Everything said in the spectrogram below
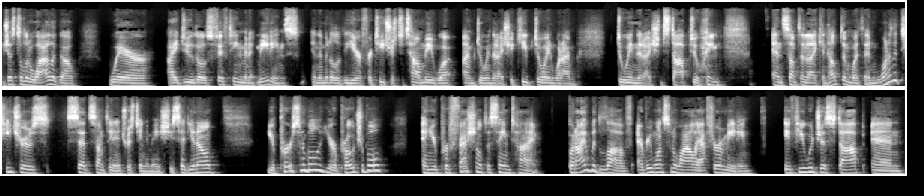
just a little while ago where I do those 15 minute meetings in the middle of the year for teachers to tell me what I'm doing that I should keep doing, what I'm doing that I should stop doing, and something that I can help them with. And one of the teachers said something interesting to me. She said, You know, you're personable, you're approachable, and you're professional at the same time. But I would love every once in a while after a meeting if you would just stop and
